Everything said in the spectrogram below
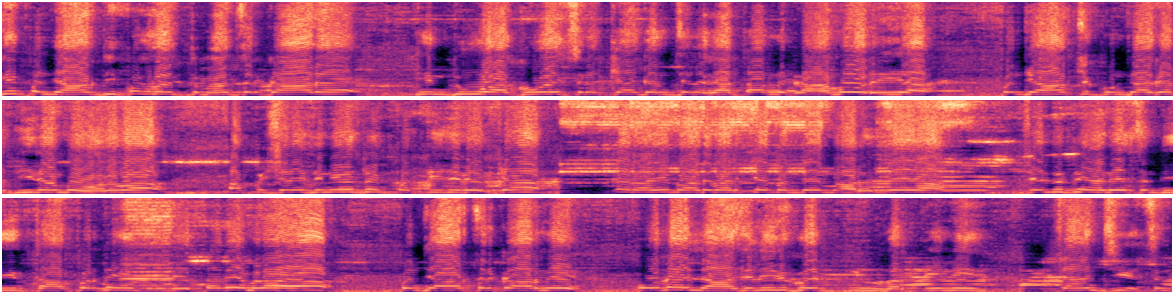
ਕਿ ਪੰਜਾਬ ਦੀ ਭਗਵੰਤ ਮਾਨ ਸਰਕਾਰ ਹੈ, ਹਿੰਦੂ ਆਗੂਆਂ ਦੀ ਸੁਰੱਖਿਆ ਕਰਨ 'ਚ ਲਗਾਤਾਰ ਨਾਕਾਮ ਹੋ ਰਹੀ ਆ। ਪੰਜਾਬ 'ਚ ਗੁੰਡਾਗਰਦੀ ਦਾ ਮਾਹੌਲ ਵਾ। ਆ ਪਿਛਲੇ ਦਿਨੀ ਤੁਸੀਂ ਪੱਤੀ 'ਚ ਵੇਖਿਆ, ਘਰਾਂ 'ਚ ਵੜ ਵੜ ਕੇ ਬੰਦੇ ਮਾਰਦੇ ਆ। ਜੇ ਲੁਧਿਆਣੇ ਸੰਦੀਪ ਥਾਪਰ ਤੇ ਹਿੰਦੂ ਨੇਤਾ ਦੇ ਹਮਲਾ ਹੋਇਆ ਪੰਜਾਬ ਸਰਕਾਰ ਨੇ ਉਹਦਾ ਇਲਾਜ ਲਈ ਵੀ ਕੋਈ ਵਰਤੀ ਨਹੀਂ ਚੰਚੀਤ ਸਿੰਘ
